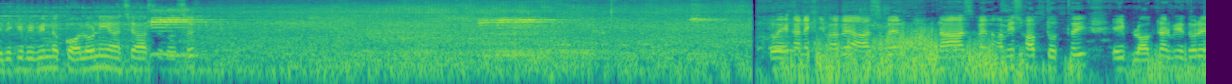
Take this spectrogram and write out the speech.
এদিকে বিভিন্ন কলোনি আছে আশেপাশে। তো এখানে কীভাবে আসবেন, না আসবেন, আমি সব তথ্যই এই ব্লগটার ভেতরে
